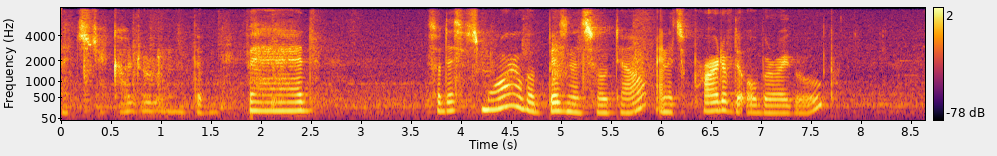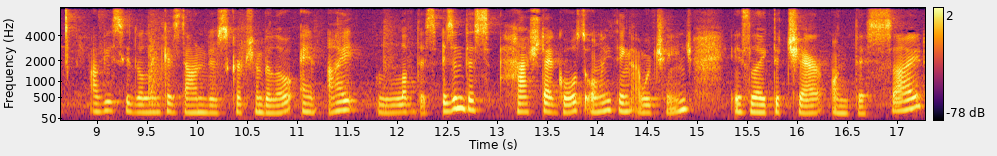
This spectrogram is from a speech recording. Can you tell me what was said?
Let's check out the room the bed. So this is more of a business hotel and it's part of the Oberoi group obviously the link is down in the description below and i love this. Isn't this hashtag goals? The only thing i would change is like the chair on this side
